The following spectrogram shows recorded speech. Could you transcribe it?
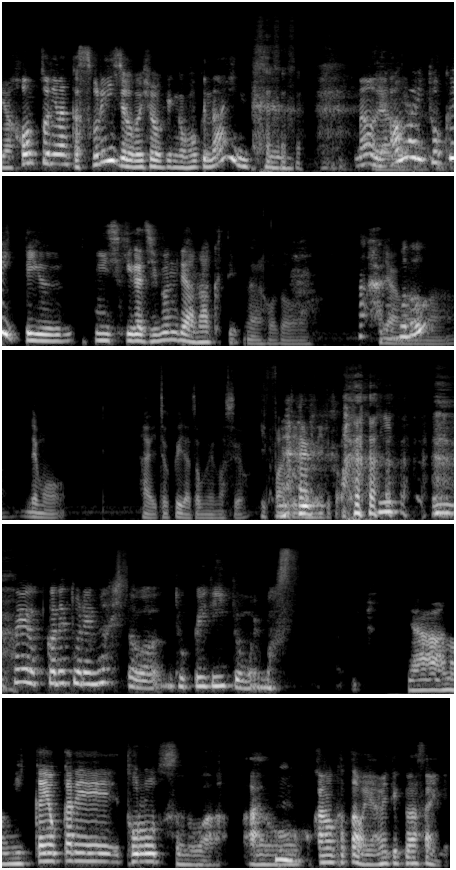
いや、本当になんかそれ以上の表現が僕ないんですよ。なので、あんまり得意っていう認識が自分ではなくて。なるほど。あ、いや、なるほど。まあまあ、でも、はい、得意だと思いますよ。一般的に見ると。3日4日で取れましたは得意でいいと思います。いやー、あの、3日4日で取ろうとするのは、あの、うん他の方はやめてくださいね。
